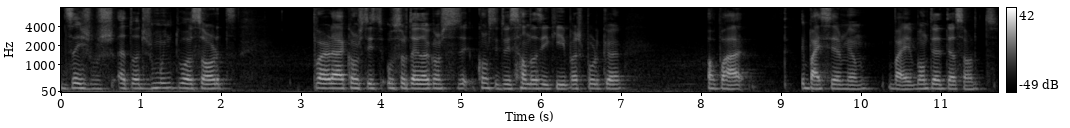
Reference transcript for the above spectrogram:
Desejo-vos a todos muito boa sorte para o sorteio da constituição das equipas, porque opa, vai ser mesmo. Vai, vão ter de ter sorte.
